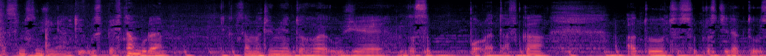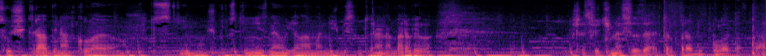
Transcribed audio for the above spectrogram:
Já si myslím, že nějaký úspěch tam bude. Samozřejmě tohle už je zase poletavka a tu, co jsou prostě tak, to jsou škráby na kole, jo. S tím už prostě nic neudělám, aniž bych to nenabarvil. Přesvědčíme se, že je to opravdu poletavka.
